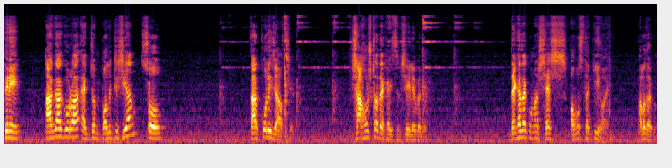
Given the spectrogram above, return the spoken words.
তিনি আগাগোড়া একজন পলিটিশিয়ান সো তার কলিজা আছে। সাহসটা দেখাইছেন সেই লেভেলে দেখা যাক ওনার শেষ অবস্থা কি হয়। ভালো থাকো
